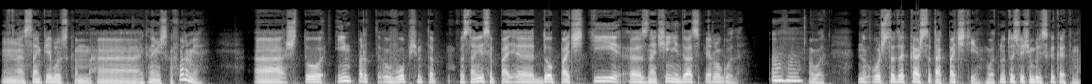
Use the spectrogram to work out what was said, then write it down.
Санкт-Петербургском э, экономическом форуме, э, что импорт, в общем-то, восстановился э, до почти значений 2021 года. Угу. Вот. Ну, вот что-то кажется так, почти. Вот, ну, то есть очень близко к этому.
